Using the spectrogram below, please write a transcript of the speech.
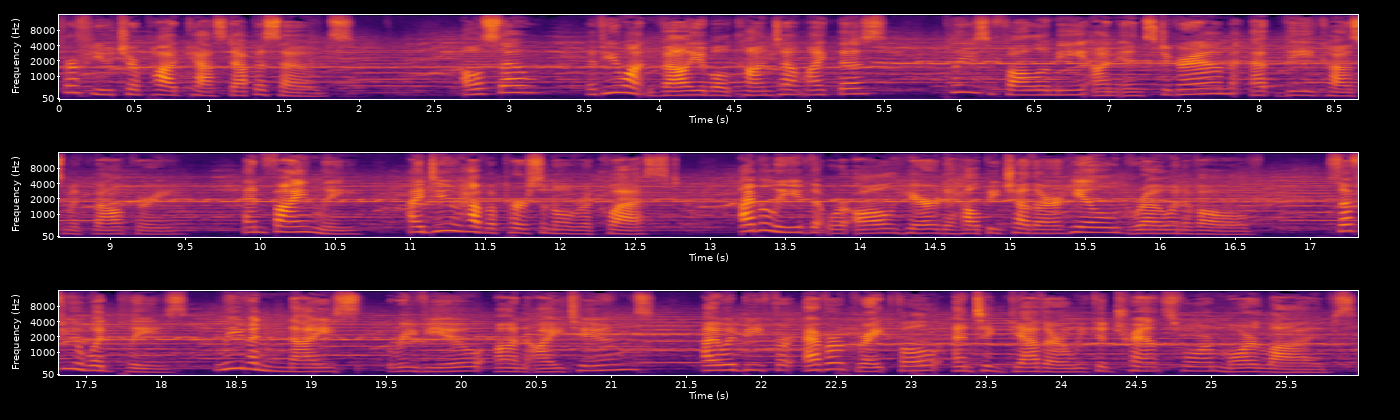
for future podcast episodes. Also, if you want valuable content like this, please follow me on Instagram at The Cosmic Valkyrie. And finally, I do have a personal request. I believe that we're all here to help each other heal, grow, and evolve. So if you would please, leave a nice review on iTunes. I would be forever grateful, and together we could transform more lives.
